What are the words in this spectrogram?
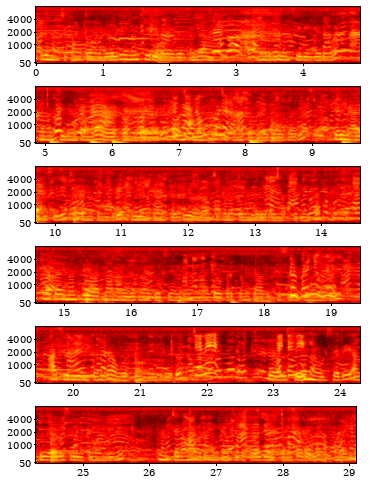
ಇದು ನಮ್ಮ ಚಿಕ್ಕಮ್ಮ ತೊಗೊಂಡಿರೋದ್ರಿ ಇನ್ನೊಂದು ಸೀರೆ ಬರೋದು ಅಂದ್ರೆ ಅಂದ್ರೆ ಇನ್ನೊಂದು ಸೀರೆಗೆ ಇರೋ ಇನ್ನೊಂದು ಸೀರೆ ಅಂತಂದ್ರೆ ಅವತ್ತು ರೀ ಇದು ಮ್ಯಾಲೆ ಬಿಸಿರಿ ಸೀರೆ ಚಿಕ್ಕಮ್ಮ ತಂದಿದ್ರಿ. ಇಲ್ಲೇನು ಕಾಣಿಸ್ತಲ್ರಿ ಇವ್ರು ನಮ್ಮ ಚಿಕ್ಕಮ್ಮ ತೊಗೊಂಡಿರೋದ್ರಿ ಮತ್ತೆ ಅಂತ. ಮತ್ತು ಇನ್ನೊಂದು ಸೀರೆ ಅವತ್ತು ನಾನು ಇದಕ್ಕೆ ನಾವು ತೋರಿಸಿ ಅಂದ್ರೆ ನಮ್ಮ ಜೋಳ ಕಾರ್ಯಕ್ರಮಕ್ಕೆ ಯಾವ ರೀತಿ ಸೀರೆ ಆ ಸೀರೆ ಅಂತಂದ್ರೆ ಅವತ್ತು ಹೊಂದಿದ್ರಿ ಅದು. ಎರಡು ಸೀರೆ ಉಡ್ಸರಿ ಅದು ಎರಡು ಸೀರೆ ಉಟ್ಕೊಂಡಿನಿ ನಮ್ಮ ಚೆನ್ನಾಗಿ ನೋಡ್ರಿ ಹೆಂಗೆ ಕಾಣಿಸುತ್ತೆ ಜೀನ್ಸ್ ಪ್ಯಾಂಟ್ ಅವೆಲ್ಲ ಹಾಕೊಂಡು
